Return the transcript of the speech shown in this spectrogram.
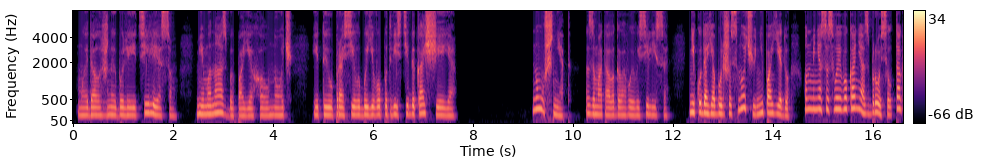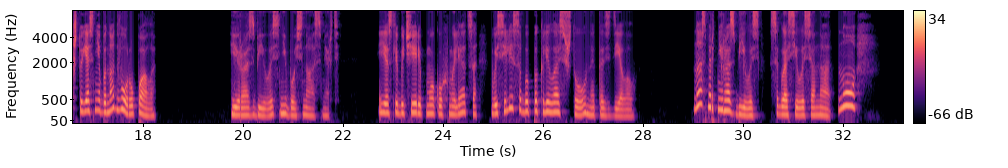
«Мы должны были идти лесом, мимо нас бы поехал ночь, и ты упросила бы его подвести до Кощея. «Ну уж нет», — замотала головой Василиса. «Никуда я больше с ночью не поеду. Он меня со своего коня сбросил, так что я с неба на двор упала». И разбилась, небось, насмерть. Если бы череп мог ухмыляться, Василиса бы поклялась, что он это сделал. «Насмерть не разбилась», — согласилась она, — «но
